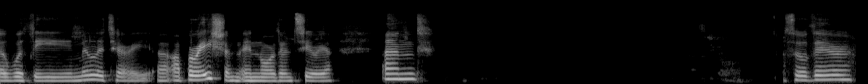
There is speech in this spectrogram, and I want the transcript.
uh, with the military uh, operation in northern Syria. And so their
